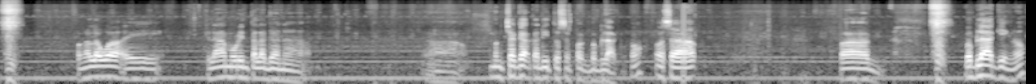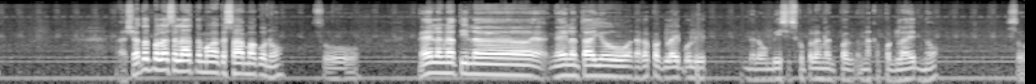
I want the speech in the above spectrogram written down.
pangalawa ay kailangan mo rin talaga na ah, magtiyaga ka dito sa pagbablog, no? O sa pag bablogging, no? Ah, shoutout pala sa lahat ng mga kasama ko, no? So, ngayon lang natin na ngayon lang tayo nakapag-live ulit. Dalawang beses ko pa lang nagpag, nakapag-live, no? So,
